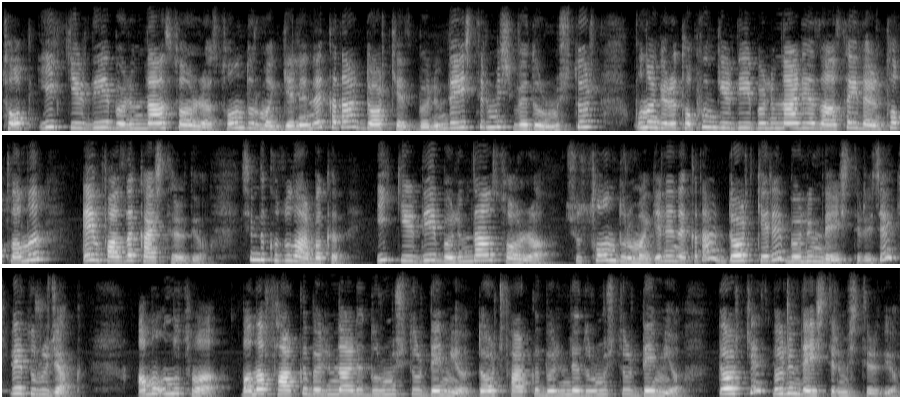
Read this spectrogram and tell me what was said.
Top ilk girdiği bölümden sonra son duruma gelene kadar 4 kez bölüm değiştirmiş ve durmuştur. Buna göre topun girdiği bölümlerde yazan sayıların toplamı en fazla kaçtır diyor. Şimdi kuzular bakın ilk girdiği bölümden sonra şu son duruma gelene kadar 4 kere bölüm değiştirecek ve duracak. Ama unutma bana farklı bölümlerde durmuştur demiyor. 4 farklı bölümde durmuştur demiyor. 4 kez bölüm değiştirmiştir diyor.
